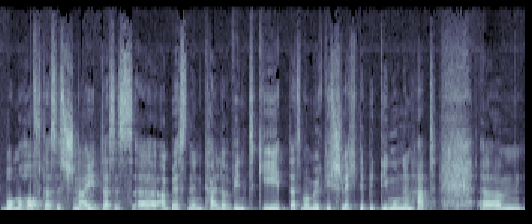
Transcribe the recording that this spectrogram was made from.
wo man hofft, dass es schneit, dass es äh, am besten in kalter Wind geht, dass man möglichst schlechte Bedingungen hat. Ähm,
